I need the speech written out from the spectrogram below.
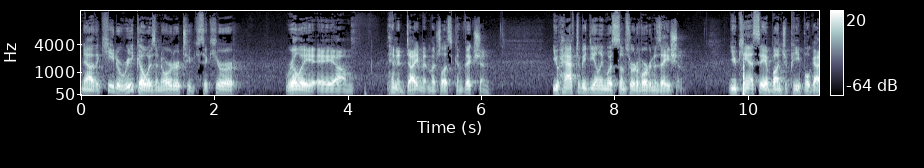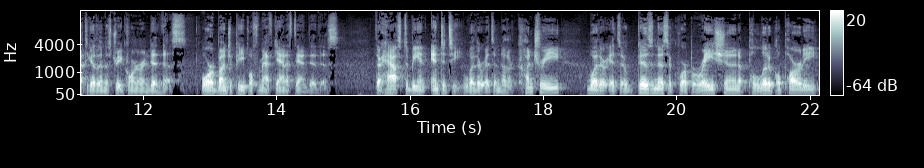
Now, the key to RICO is in order to secure really a, um, an indictment, much less conviction, you have to be dealing with some sort of organization. you can't say a bunch of people got together in the street corner and did this, or a bunch of people from Afghanistan did this. There has to be an entity, whether it's another country, whether it's a business, a corporation, a political party,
